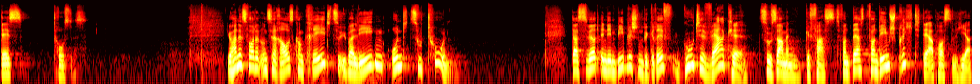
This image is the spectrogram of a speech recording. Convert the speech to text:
des Trostes. Johannes fordert uns heraus, konkret zu überlegen und zu tun. Das wird in dem biblischen Begriff gute Werke zusammengefasst. Von, der, von dem spricht der Apostel hier.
